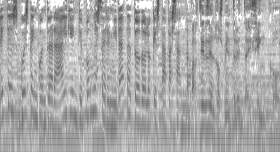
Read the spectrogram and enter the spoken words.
A veces cuesta encontrar a alguien que ponga serenidad a todo lo que está pasando. A partir del 2035,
